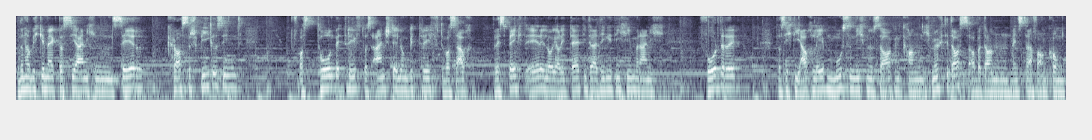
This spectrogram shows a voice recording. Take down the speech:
Und dann habe ich gemerkt, dass sie eigentlich ein sehr krasser Spiegel sind was Ton betrifft, was Einstellung betrifft, was auch Respekt, Ehre, Loyalität, die drei Dinge, die ich immer eigentlich fordere, dass ich die auch leben muss und nicht nur sagen kann, ich möchte das, aber dann, wenn es darauf ankommt,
